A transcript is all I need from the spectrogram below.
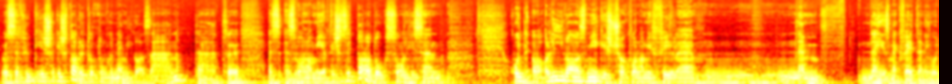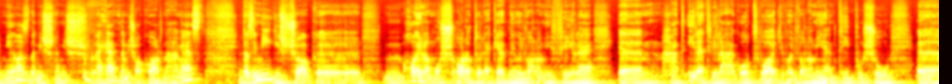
összefüggések, és arra jutottunk, hogy nem igazán. Tehát ez, ez valamiért, és ez egy paradoxon, hiszen hogy a, a líra az mégiscsak valamiféle mm, nem nehéz megfejteni, hogy mi az, nem is, nem is lehet, nem is akarnám ezt, de azért mégiscsak ö, hajlamos arra törekedni, hogy valamiféle ö, hát életvilágot, vagy, vagy valamilyen típusú ö,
